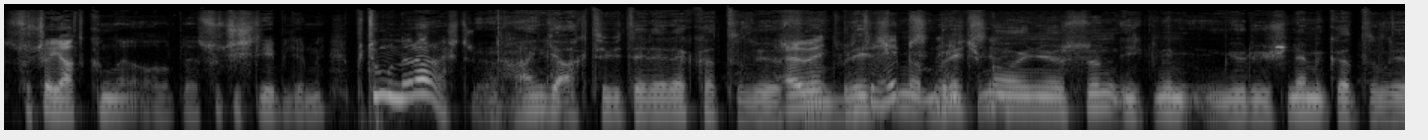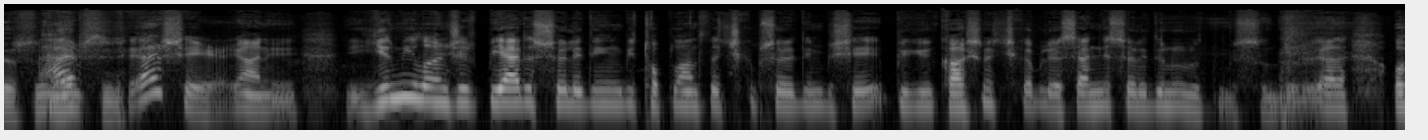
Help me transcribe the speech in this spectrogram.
suça yatkınlığı olabilir, suç işleyebilir mi? Bütün bunları araştırıyor. Hangi aktivitelere katılıyorsun? Evet, bridge, mi, hepsini, bridge hepsini. mi oynuyorsun? iklim yürüyüşüne mi katılıyorsun? Her, Hepsini. her şeye yani 20 yıl önce bir yerde söylediğin bir toplantıda çıkıp söylediğin bir şey bir gün karşına çıkabiliyor. Sen ne söylediğini unutmuşsundur. Yani o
